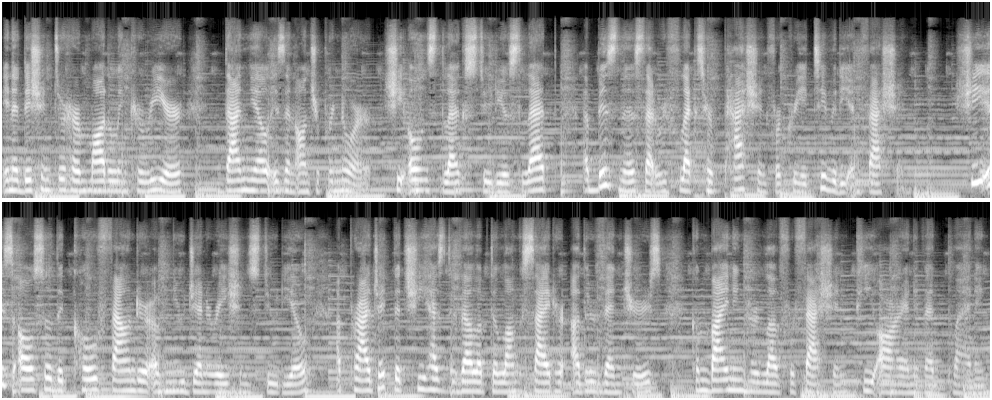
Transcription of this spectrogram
In addition to her modeling career, Danielle is an entrepreneur. She owns Leg Studios Let, a business that reflects her passion for creativity and fashion. She is also the co-founder of New Generation Studio, a project that she has developed alongside her other ventures, combining her love for fashion, PR, and event planning.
